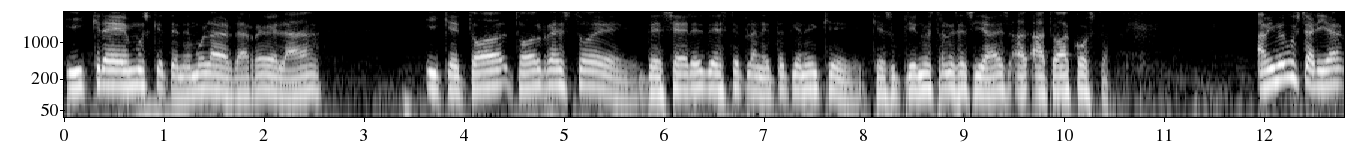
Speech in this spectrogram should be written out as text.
y creemos que tenemos la verdad revelada y que todo, todo el resto de, de seres de este planeta tienen que, que suplir nuestras necesidades a, a toda costa. A mí me gustaría,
